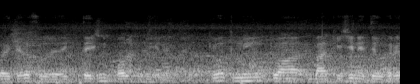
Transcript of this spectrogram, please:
बैठका सुरू आहे एक टेक्निक कॉल पुढे गेले. किंवा तुम्ही किंवा बाकीचे नेते वगैरे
